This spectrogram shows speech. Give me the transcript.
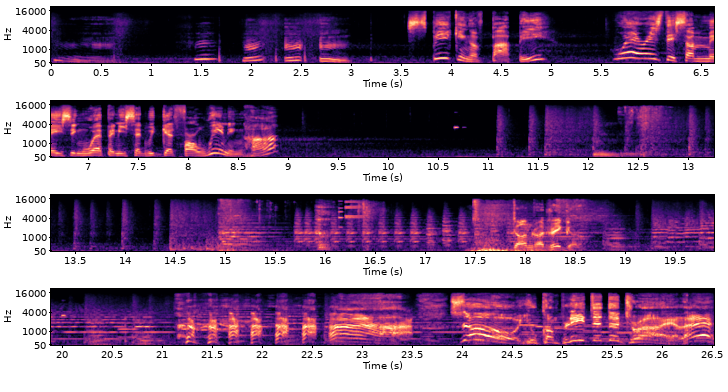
Hmm. Speaking of papi, where is this amazing weapon he said we'd get for winning, huh? Don Rodrigo, So, you completed the trial, eh?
